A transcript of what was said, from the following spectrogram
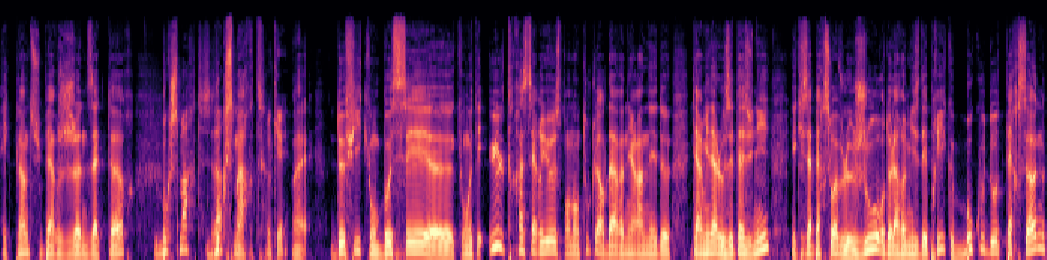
avec plein de super jeunes acteurs. Booksmart, c'est ça? Booksmart. OK. Ouais. Deux filles qui ont bossé, euh, qui ont été ultra sérieuses pendant toute leur dernière année de terminale aux États-Unis et qui s'aperçoivent le jour de la remise des prix que beaucoup d'autres personnes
